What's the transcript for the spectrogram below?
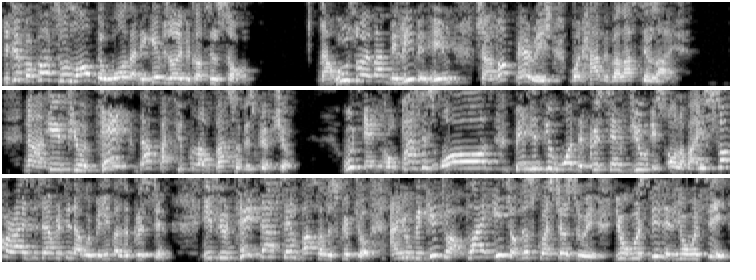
He said, For God so loved the world that he gave his only begotten son that whosoever believe in him shall not perish, but have everlasting life. Now, if you take that particular verse of the scripture which encompasses all basically what the Christian view is all about. It summarizes everything that we believe as a Christian. If you take that same verse of the scripture and you begin to apply each of those questions to it, you will see that you will see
